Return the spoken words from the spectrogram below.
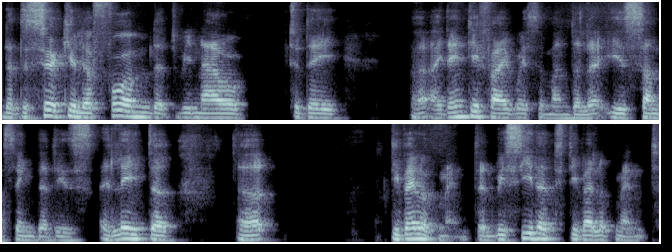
that the circular form that we now today uh, identify with the mandala is something that is a later uh, development. And we see that development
